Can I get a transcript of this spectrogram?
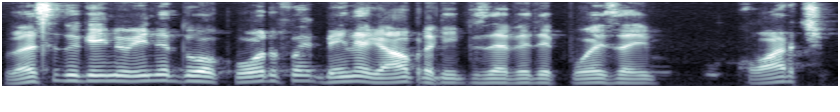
O lance do game winner do Okoro foi bem legal para quem quiser ver depois aí o corte.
